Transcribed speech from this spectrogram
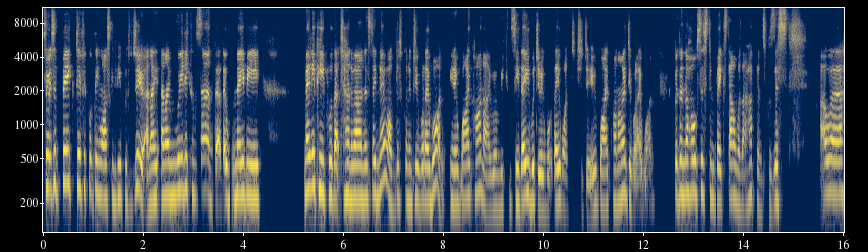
So it's a big, difficult thing we're asking people to do. And I and I'm really concerned that there may be many people that turn around and say, no, I'm just going to do what I want. You know, why can't I? When we can see they were doing what they wanted to do, why can't I do what I want? But then the whole system breaks down when that happens because this, our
